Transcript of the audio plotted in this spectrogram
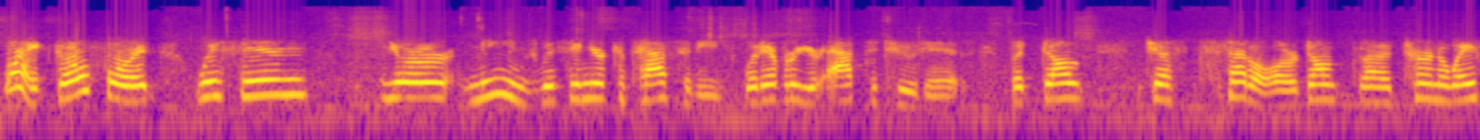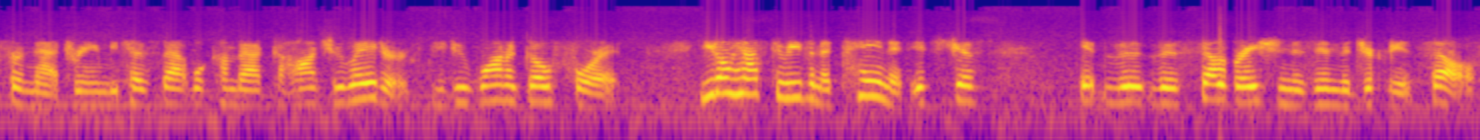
Right, go for it within your means, within your capacity, whatever your aptitude is. But don't just settle or don't uh, turn away from that dream because that will come back to haunt you later. You do want to go for it. You don't have to even attain it. It's just it, the the celebration is in the journey itself.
